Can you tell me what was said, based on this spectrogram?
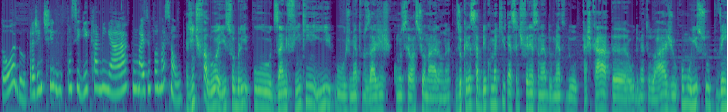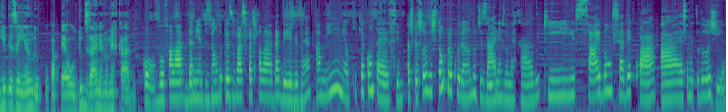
todo para a gente conseguir caminhar com mais informação. A gente falou aí sobre o design thinking e os métodos ágeis como se relacionaram, né? Mas eu queria saber como é que essa diferença, né, do método cascata ou do método ágil, como isso vem redesenhando o papel do designer designer no mercado? Ó, vou falar da minha visão, depois o Vasco pode falar da dele, né? A minha, o que que acontece? As pessoas estão procurando designers no mercado que saibam se adequar a essa metodologia.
